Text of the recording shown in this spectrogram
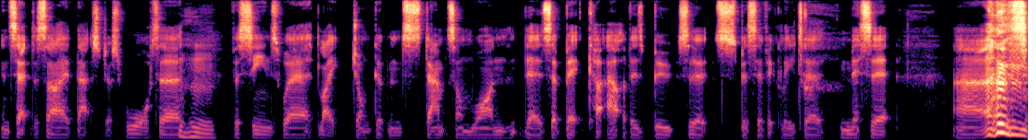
insecticide, that's just water. Mhm. For scenes where, like, John Goodman stamps on one, there's a bit cut out of his boot so specifically to miss it. Uh,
